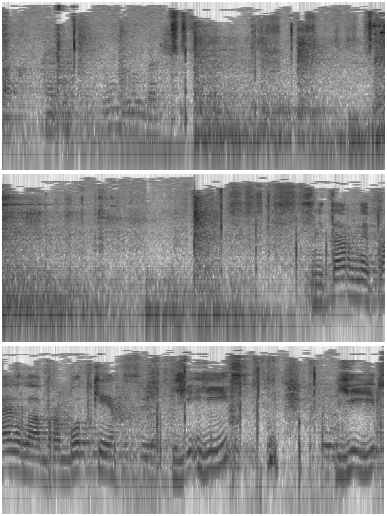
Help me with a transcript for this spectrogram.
Так, Санитарные правила обработки яиц. Яиц.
